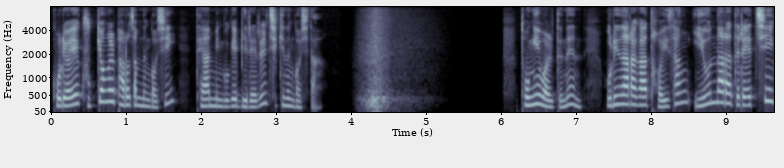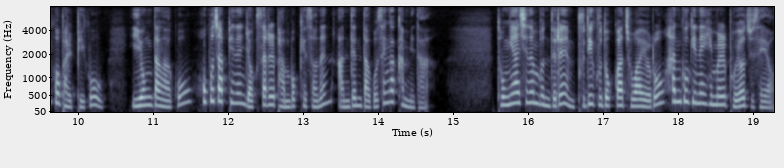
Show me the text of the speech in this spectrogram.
고려의 국경을 바로잡는 것이 대한민국의 미래를 지키는 것이다. 동이월드는 우리나라가 더 이상 이웃 나라들에 치이고 밟히고 이용당하고 호구 잡히는 역사를 반복해서는 안 된다고 생각합니다. 동의하시는 분들은 부디 구독과 좋아요로 한국인의 힘을 보여주세요.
